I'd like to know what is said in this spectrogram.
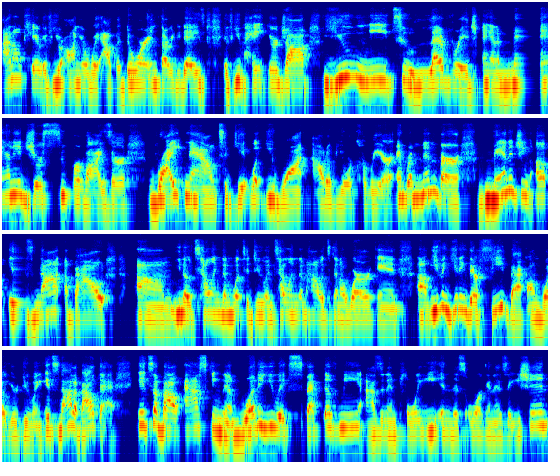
I don't care if you're on your way out the door in 30 days, if you hate your job, you need to leverage and manage your supervisor right now to get what you want out of your career. And remember, managing up is not about um, you know, telling them what to do and telling them how it's going to work and um, even getting their feedback on what you're doing. It's not about that. It's about asking them, what do you expect of me as an employee in this organization?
